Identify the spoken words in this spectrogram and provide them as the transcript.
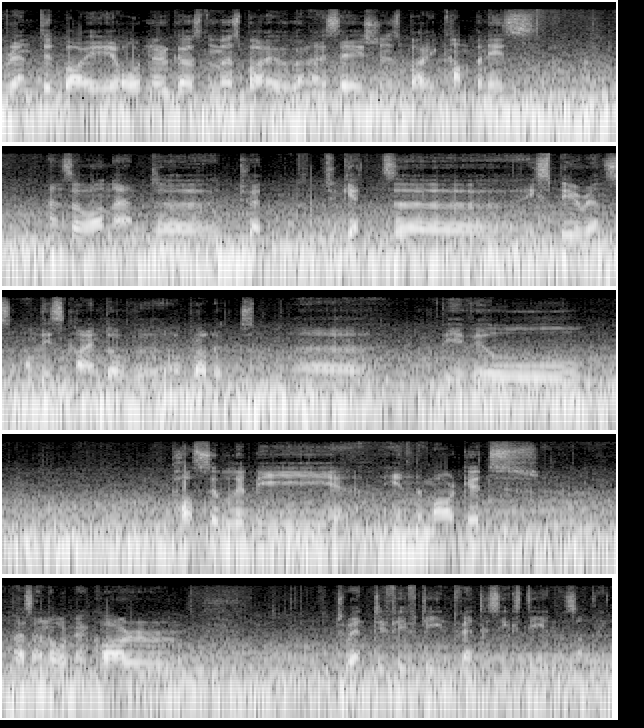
rented by ordinary customers, by organizations, by companies, and so on, and uh, to, to get uh, experience on this kind of, uh, of product. we will possibly be in the market as an ordinary car 2015, 2016 or something.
